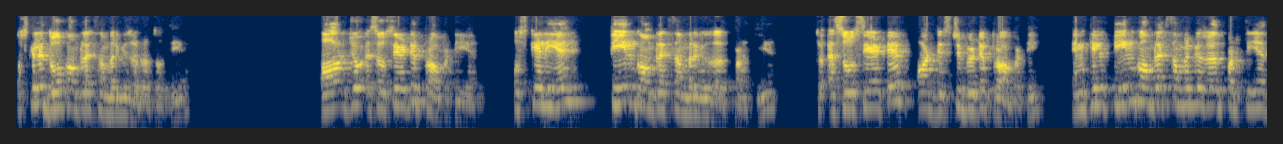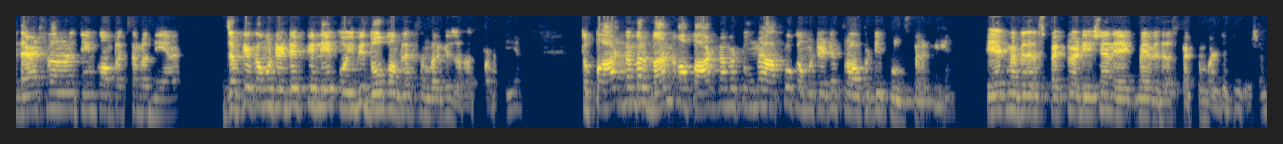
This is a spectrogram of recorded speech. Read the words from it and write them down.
उसके लिए दो कॉम्प्लेक्स नंबर की ज़रूरत होती है। और जो एसोसिएटिव प्रॉपर्टी है, उसके लिए तीन कॉम्प्लेक्स नंबर की ज़रूरत पड़ती है तो एसोसिएटिव और डिस्ट्रीब्यूटिव प्रॉपर्टी इनके लिए तीन कॉम्प्लेक्स नंबर की ज़रूरत पड़ती है दैट्स वन उन्होंने तीन कॉम्प्लेक्स नंबर दिए हैं। जबकि कम्यूटेटिव के लिए कोई भी दो कॉम्प्लेक्स नंबर की ज़रूरत पड़ती है। तो पार्ट नंबर वन और पार्ट नंबर टू में आपको कम्यूटेटिव प्रॉपर्टी प्रूव करनी है। एक में विद रिस्पेक्ट टू एडिशन एक में विद रिस्पेक्ट टू मल्टीप्लीकेशन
